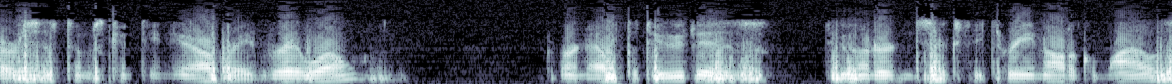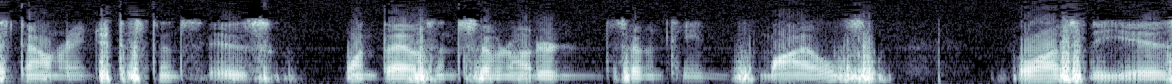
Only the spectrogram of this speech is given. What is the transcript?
Centaur systems continue to operate very well. Current altitude is 263 nautical miles. Downrange distance is 1,717 miles. Velocity is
